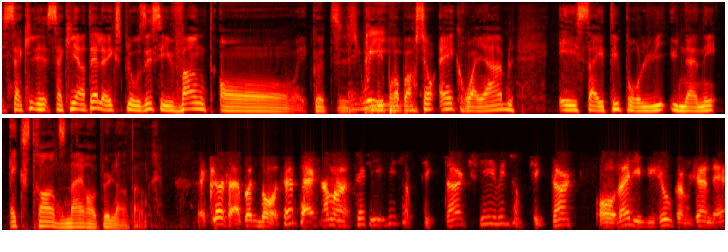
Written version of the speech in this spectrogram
sa, cli- sa clientèle a explosé, ses ventes ont, écoute, pris Ben oui. des proportions incroyables et ça a été pour lui une année extraordinaire, on peut l'entendre. Fait que là, ça n'a pas de bon sens. Ça a commencé suivi sur TikTok, suivi sur TikTok. On vend des bijoux comme jamais.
